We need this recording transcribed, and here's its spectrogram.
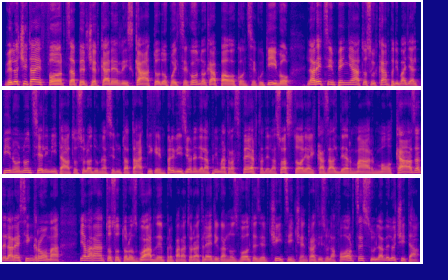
Velocità e forza per cercare il riscatto dopo il secondo KO consecutivo. L'Arezzo impegnato sul campo di Badia Alpino non si è limitato solo ad una seduta tattica in previsione della prima trasferta della sua storia al Casal del Marmo, casa della Racing Roma. Gli Amaranto sotto lo sguardo del preparatore atletico hanno svolto esercizi incentrati sulla forza e sulla velocità.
